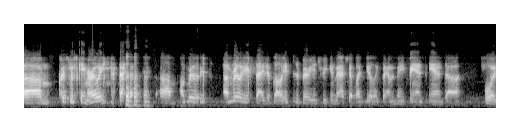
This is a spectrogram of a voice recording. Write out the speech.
Um, Christmas came early. um, I'm really, I'm really excited about it. It's a very intriguing matchup. I feel like for MMA fans and uh, for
